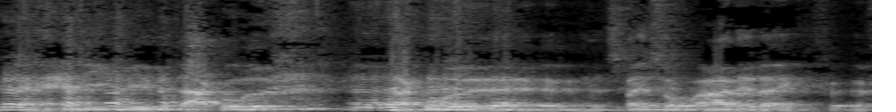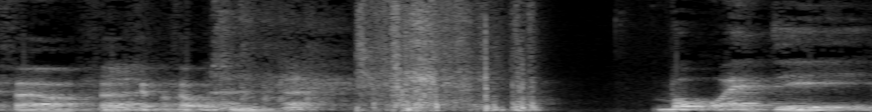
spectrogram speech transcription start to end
er lige glemt. Der er gået, der er gået øh, 50 år, nej, det er der ikke, 40, 40 45 år siden. Hvor at, øh,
